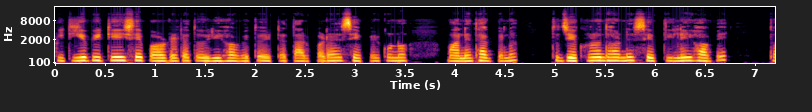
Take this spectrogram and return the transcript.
পিটিয়ে, পিটিয়েই সেই পরোটাটা তৈরি হবে, তো এটা তারপরে শেপের কোনো মানে থাকবে না। তো যে কোনো ধরনের শেপ দিলেই হবে। তো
